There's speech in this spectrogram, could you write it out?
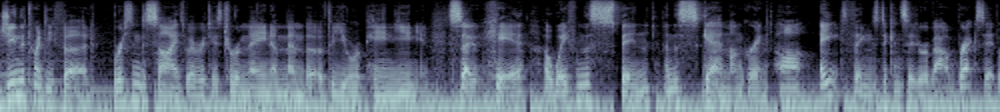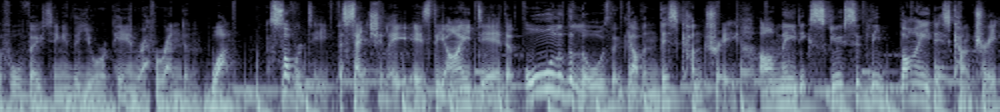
June the 23rd, Britain decides whether it is to remain a member of the European Union. So here, away from the spin and the scaremongering, are eight things to consider about Brexit before voting in the European referendum. 1. Sovereignty, essentially, is the idea that all of the laws that govern this country are made exclusively by this country.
